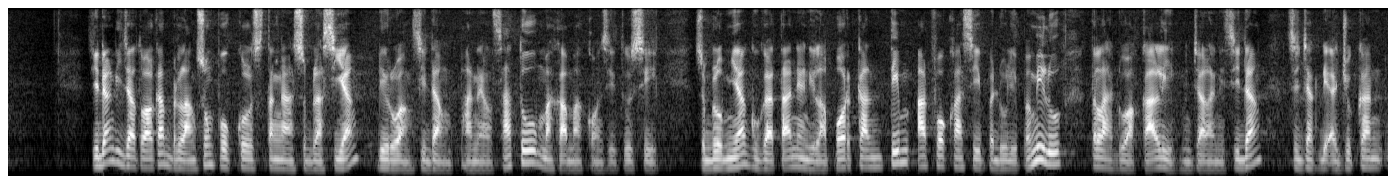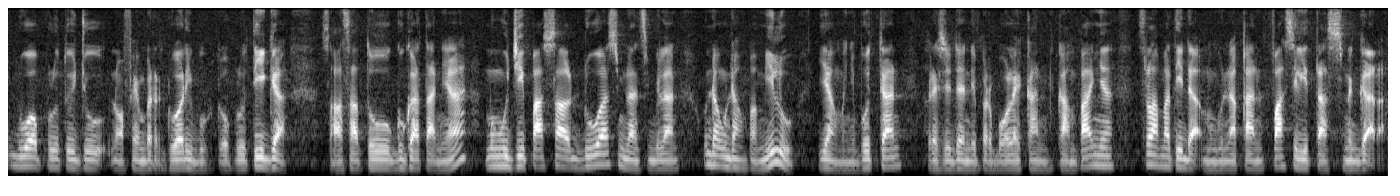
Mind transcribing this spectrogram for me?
Sidang dijadwalkan berlangsung pukul setengah sebelas siang di ruang sidang panel 1 Mahkamah Konstitusi. Sebelumnya, gugatan yang dilaporkan tim advokasi peduli pemilu telah dua kali menjalani sidang sejak diajukan 27 November 2023. Salah satu gugatannya menguji pasal 299 Undang-Undang Pemilu yang menyebutkan Presiden diperbolehkan kampanye selama tidak menggunakan fasilitas negara.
